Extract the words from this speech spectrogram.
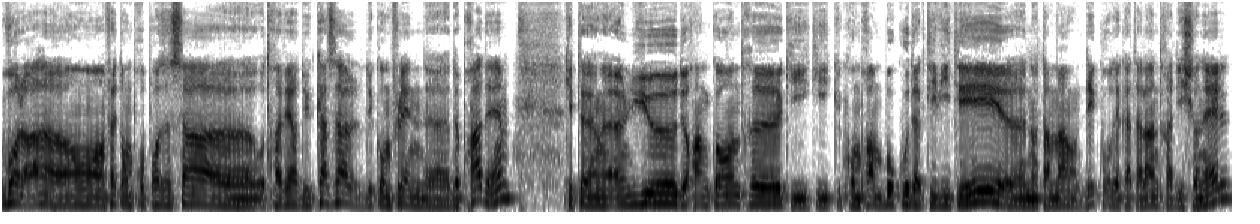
Voilà, euh, en fait on propose ça euh, au travers du Casal du Conflent de, de Prades, hein, qui est un, un, lieu de rencontre euh, qui, qui, qui comprend beaucoup d'activités, euh, notamment des cours de catalan traditionnels.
